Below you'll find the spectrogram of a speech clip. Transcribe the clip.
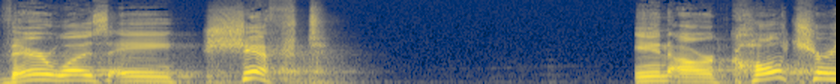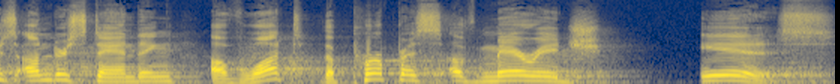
there was a shift in our culture's understanding of what the purpose of marriage is.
